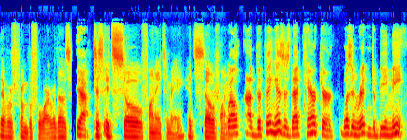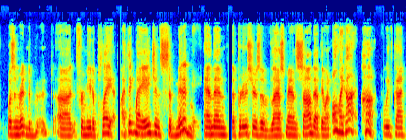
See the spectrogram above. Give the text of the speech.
that were from before were those Yeah. just it's so funny to me it's so funny Well, uh, the thing is, is that character wasn't written to be me. Wasn't written to, uh, for me to play it. I think my agent submitted me, and then the producers of Last Man saw that. They went, "Oh my God, huh? We've got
